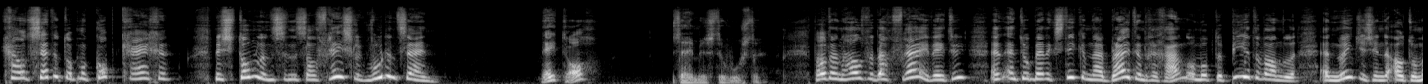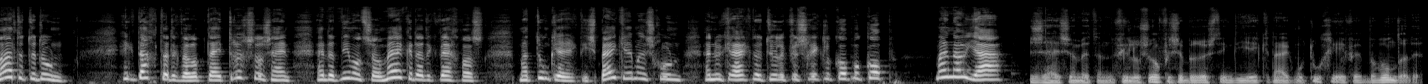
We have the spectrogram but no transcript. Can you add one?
Ik ga ontzettend op mijn kop krijgen. Miss Tomlinson zal vreselijk woedend zijn. Nee, toch? zei Mr. Woester. We hadden een halve dag vrij, weet u, en, en toen ben ik stiekem naar Brighton gegaan om op de pier te wandelen en muntjes in de automaten te doen. Ik dacht dat ik wel op tijd terug zou zijn en dat niemand zou merken dat ik weg was, maar toen kreeg ik die spijker in mijn schoen en nu krijg ik natuurlijk verschrikkelijk op mijn kop. Maar nou ja, zei ze met een filosofische berusting die ik, naar ik moet toegeven, bewonderde.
